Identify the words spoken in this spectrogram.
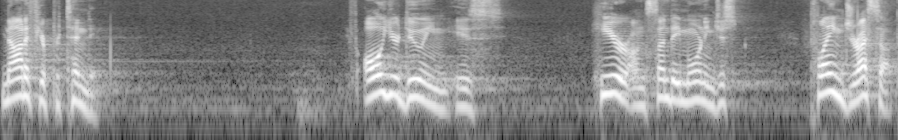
Not if you're pretending. All you're doing is here on Sunday morning just playing dress up,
